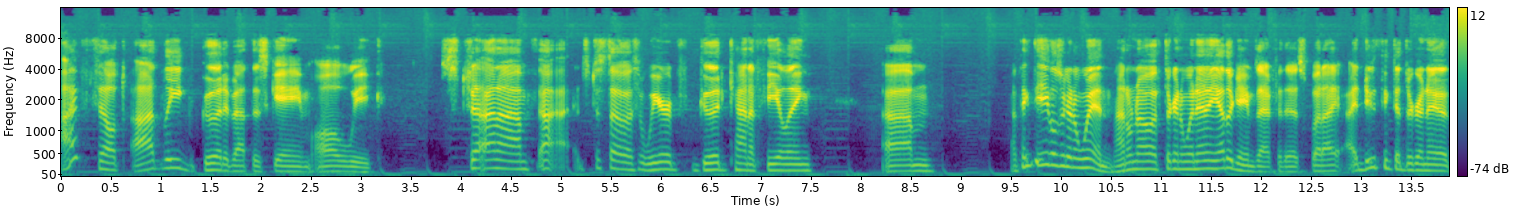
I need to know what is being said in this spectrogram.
I've felt oddly good about this game all week. It's ju- I don't know, uh, it's just a, it's a weird, good kind of feeling. Um, I think the Eagles are going to win. I don't know if they're going to win any other games after this, but I, I do think that they're going to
